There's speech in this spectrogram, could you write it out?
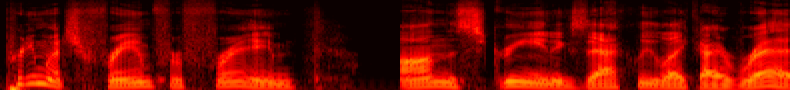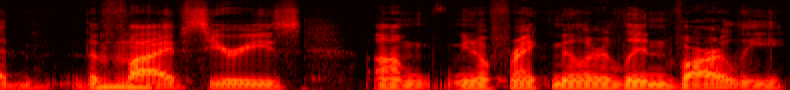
pretty much frame for frame on the screen exactly like I read the Mm-hmm. five series um, you know Frank Miller Lynn Varley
